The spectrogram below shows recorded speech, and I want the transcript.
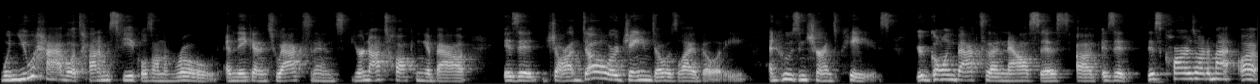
When you have autonomous vehicles on the road and they get into accidents, you're not talking about is it John Doe or Jane Doe's liability and whose insurance pays. You're going back to that analysis of is it this car's uh,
